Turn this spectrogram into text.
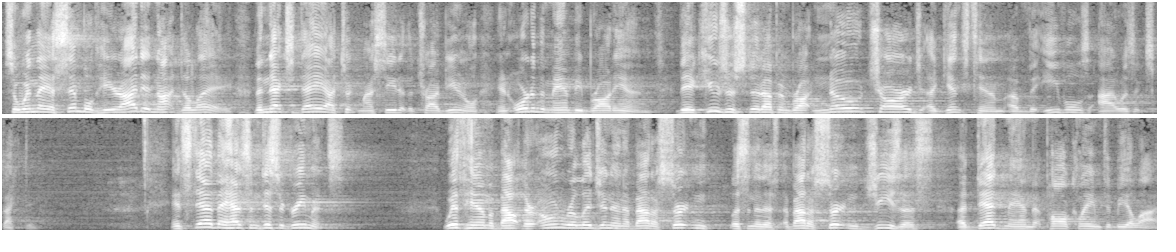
So when they assembled here, I did not delay. The next day I took my seat at the tribunal and ordered the man be brought in. The accusers stood up and brought no charge against him of the evils I was expecting. Instead, they had some disagreements with him about their own religion and about a certain, listen to this, about a certain Jesus, a dead man that Paul claimed to be alive.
